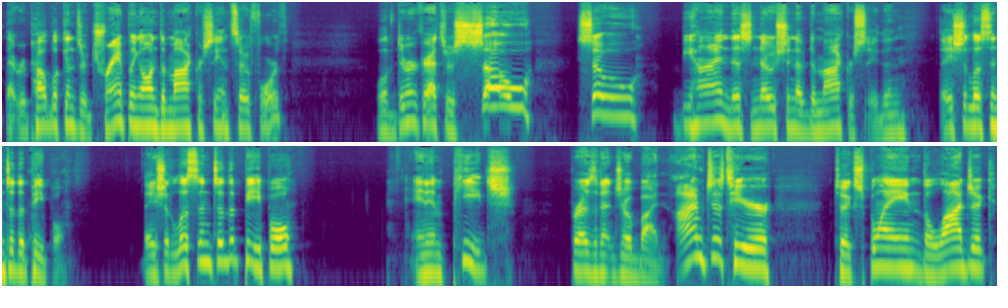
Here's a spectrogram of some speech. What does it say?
that Republicans are trampling on democracy and so forth. Well, if Democrats are so, so behind this notion of democracy, then they should listen to the people. They should listen to the people and impeach President Joe Biden. I'm just here to explain the logic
